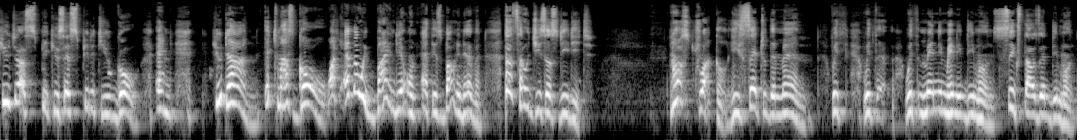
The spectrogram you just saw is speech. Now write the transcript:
You just speak. You say, "Spirit, you go," and you done. It must go. Whatever we bind here on earth is bound in heaven. That's how Jesus did it. No struggle. He said to the man with with with many many demons, six thousand demons,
